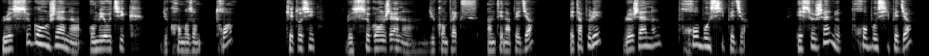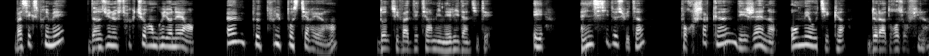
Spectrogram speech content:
Le second gène homéotique du chromosome 3, qui est aussi le second gène du complexe Antennapédia, est appelé le gène proboscipédia. Et ce gène proboscipédia va s'exprimer dans une structure embryonnaire un peu plus postérieure, hein, dont il va déterminer l'identité. Et ainsi de suite hein, pour chacun des gènes homéotiques de la drosophile.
